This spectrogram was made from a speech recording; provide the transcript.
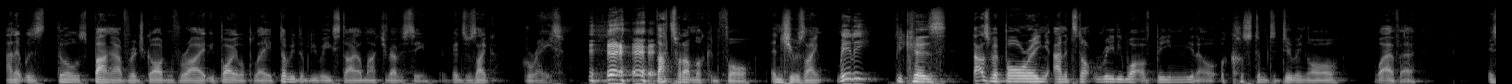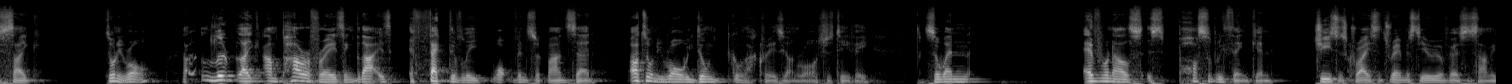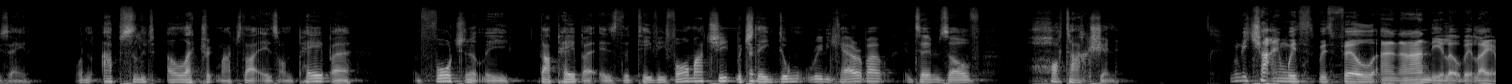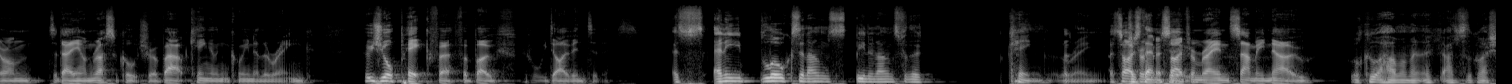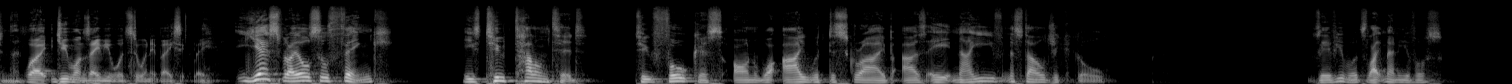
And it was the most bang average garden variety boilerplate WWE style match you've ever seen. And Vince was like, great. That's what I'm looking for. And she was like, really? Because that was a bit boring and it's not really what I've been, you know, accustomed to doing or whatever. It's just like, it's only Raw. That, like, I'm paraphrasing, but that is effectively what Vince McMahon said. Oh, it's only Raw. We don't go that crazy on Raw. It's just TV. So when everyone else is possibly thinking, Jesus Christ, it's Rey Mysterio versus Sami Zayn. What an absolute electric match that is on paper. Unfortunately, that paper is the TV format sheet, which they don't really care about in terms of hot action. I'm going to be chatting with, with Phil and, and Andy a little bit later on today on Wrestle Culture about King and Queen of the Ring. Who's your pick for, for both before we dive into this? Has any blokes announced been announced for the King of the Ring? Aside Just from them aside two. from Rey and Sami, no. Well, cool. How am I meant to answer the question then? Well, do you want Xavier Woods to win it, basically? Yes, but I also think he's too talented to focus on what I would describe as a naive, nostalgic goal. Xavier Woods, like many of us,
